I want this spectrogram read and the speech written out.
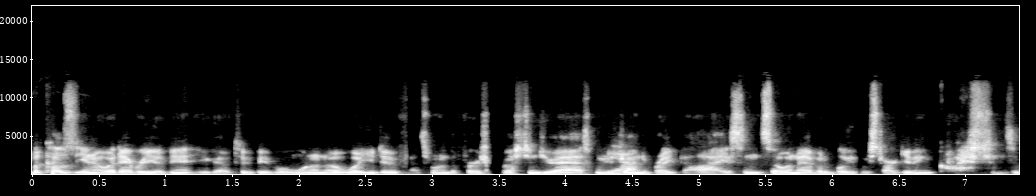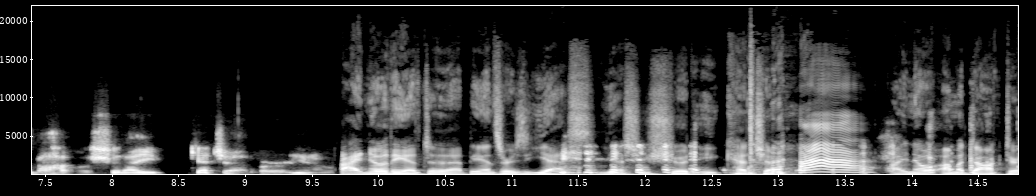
Because, you know, at every event you go to, people want to know what you do. That's one of the first questions you ask when you're Yeah. trying to break the ice. And so inevitably we start getting questions about, well, should I eat ketchup or, you know, I know the answer to that. The answer is yes. yes, you should eat ketchup. I know. I'm a doctor.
